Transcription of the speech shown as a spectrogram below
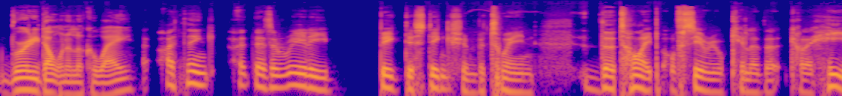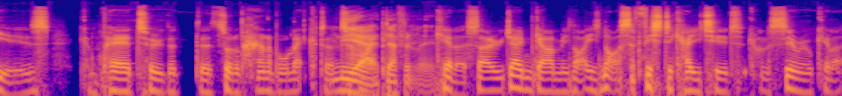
really don't want to look away. I think uh, there's a really big distinction between the type of serial killer that kind of he is compared to the, the sort of Hannibal Lecter type Yeah, definitely. killer. So James Gumb, he's not he's not a sophisticated kind of serial killer,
